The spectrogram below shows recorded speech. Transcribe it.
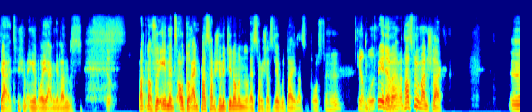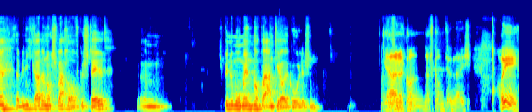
ja, jetzt bin ich mit dem Engelbräu hier angelandet. Ja. Was noch so eben ins Auto reinpasst, habe ich nur mitgenommen und den Rest habe ich als Leergut da gelassen. Prost. Mhm. Ja, Prost. Was was hast du im Anschlag? Äh, da bin ich gerade noch schwach aufgestellt. Ähm, ich bin im Moment noch bei antialkoholischen. Ja, das kommt, das kommt ja gleich. Hui,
